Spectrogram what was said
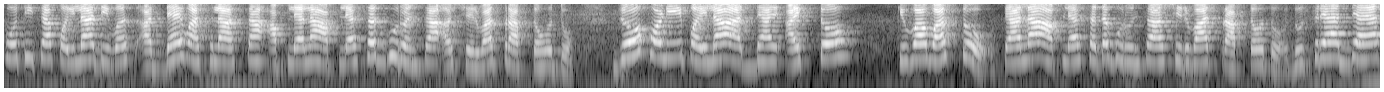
पोथीचा पहिला दिवस अध्याय वाचला असता आपल्याला आपल्या सद्गुरूंचा आशीर्वाद प्राप्त होतो. जो कोणी पहिला अध्याय ऐकतो किंवा वाचतो त्याला आपल्या सदगुरूंचा आशीर्वाद प्राप्त होतो. दुसऱ्या अध्यायात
